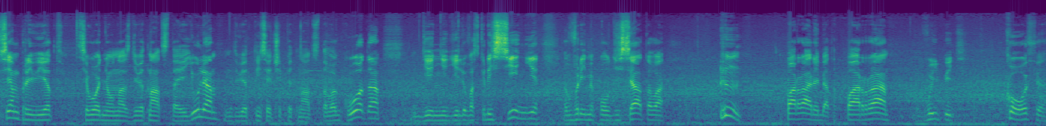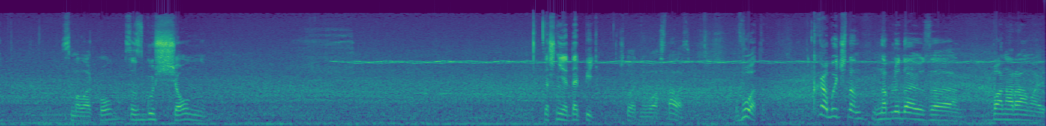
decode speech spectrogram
Всем привет! Сегодня у нас 19 июля 2015 года, день недели воскресенье, время полдесятого. пора, ребята, пора выпить кофе с молоком, со сгущенным. Точнее, допить, что от него осталось. Вот, как обычно, наблюдаю за панорамой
